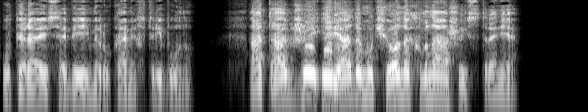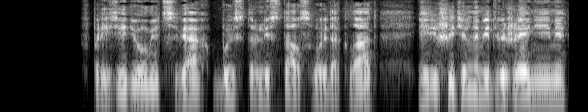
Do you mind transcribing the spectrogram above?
упираясь обеими руками в трибуну, а также и рядом ученых в нашей стране. В президиуме Цвях быстро листал свой доклад и решительными движениями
